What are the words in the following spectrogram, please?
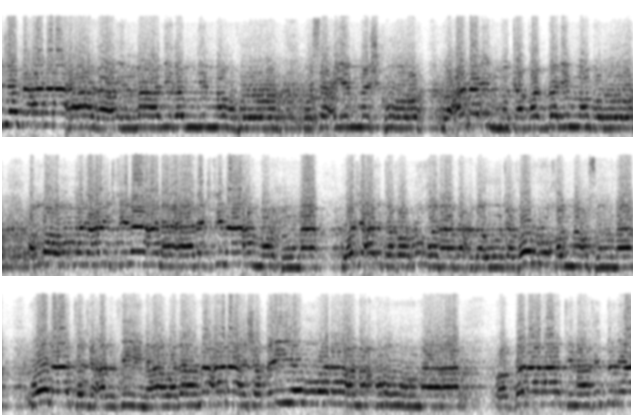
جمعنا هذا إلا بذنب مغفور وسعي مشكور وعمل متقبل مبرور. اللهم اجعل اجتماعنا هذا اجتماعا مرحوما واجعل تفرقنا بعده تفرقا معصوما. ولا تجعل فينا ولا معنا شقيا ولا محروما. ربنا آتنا في الدنيا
